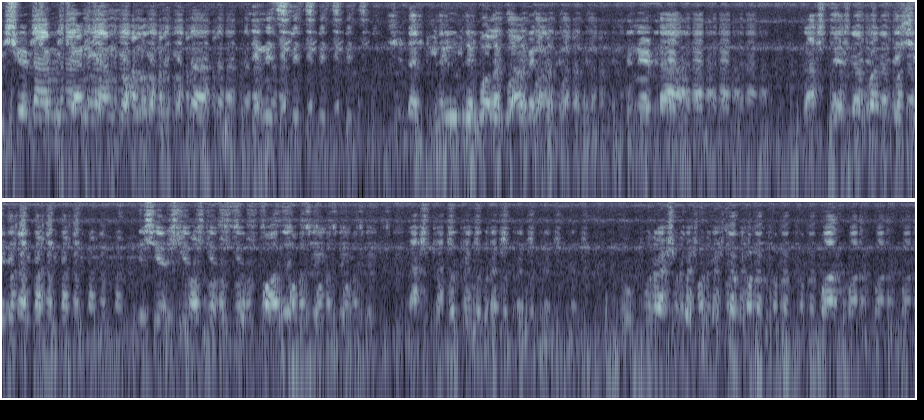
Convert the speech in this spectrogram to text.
বিষয়টা আমি জানি, আমি ভালো করে যেটা জেনেছি। সেটা ভিডিওতে বলা যাবে না। কারণ এটা রাষ্ট্রের ব্যাপার, দেশের ব্যাপার, দেশের সর্বোচ্চ পদ রাষ্ট্রপতি। উপরাষ্ট্রপতি যখন পদ পদ পদ পদ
